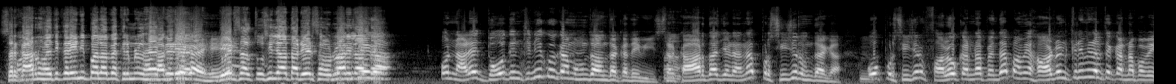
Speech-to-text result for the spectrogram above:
ਸਰਕਾਰ ਨੂੰ ਹਜੇ ਕਰੇ ਨਹੀਂ ਪਤਾ ਕ੍ਰਿਮੀਨਲ ਹੈ ਕਿਹੜੇ ਜਾਏਗਾ ਆ। ਇਹ। ਡੇਢ ਸਾਲ ਤੁਸੀਂ ਲਾਤਾ ਡੇਢ ਸਾਲ ਉਹਨਾਂ ਨੇ ਲਾਤਾ। ਉਹ ਨਾਲੇ 2 ਦਿਨ ਚ ਨਹੀਂ ਕੋਈ ਕੰਮ ਹੁੰਦਾ ਹੁੰਦਾ ਕਦੇ ਵੀ। ਸਰਕਾਰ ਦਾ ਜਿਹੜਾ ਨਾ ਪ੍ਰੋਸੀਜਰ ਹੁੰਦਾ ਹੈਗਾ ਉਹ ਪ੍ਰੋਸੀਜਰ ਫਾਲੋ ਕਰਨਾ ਪੈਂਦਾ ਭਾਵੇਂ ਹਾਰਡ ਐਂਡ ਕ੍ਰਿਮੀਨਲ ਤੇ ਕਰਨਾ ਪਵੇ।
